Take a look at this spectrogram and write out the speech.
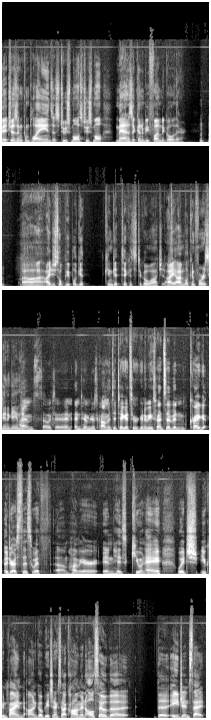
bitches and complains. It's too small. It's too small. Man, is it going to be fun to go there? uh, I just hope people get can get tickets to go watch it. I, I'm looking forward to seeing a game there. I'm so excited. And, and Tim just commented tickets are going to be expensive. And Craig addressed this with um, Javier in his Q&A, which you can find on gophnx.com and also the the agents that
